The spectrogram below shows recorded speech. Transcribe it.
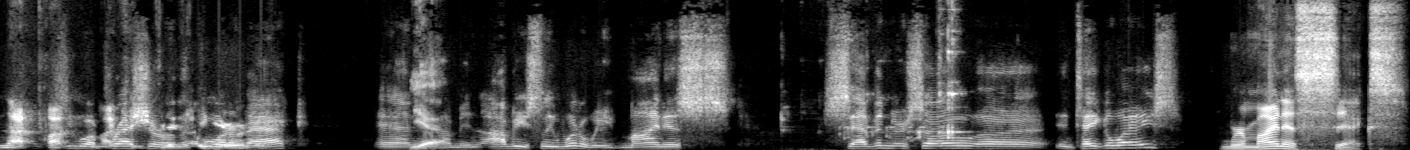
not punting more like pressure on the quarterback. And yeah, I mean, obviously, what are we minus seven or so uh, in takeaways? We're minus six.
